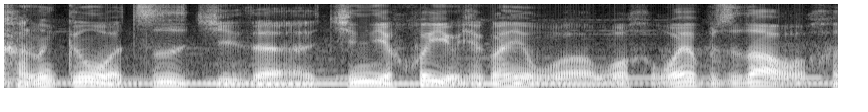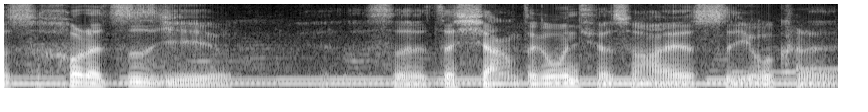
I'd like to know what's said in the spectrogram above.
可能跟我自己的经历会有些关系，我我我也不知道。我后后来自己是在想这个问题的时候，好像是有可能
